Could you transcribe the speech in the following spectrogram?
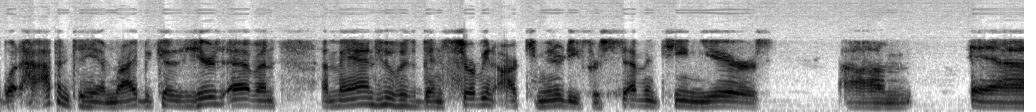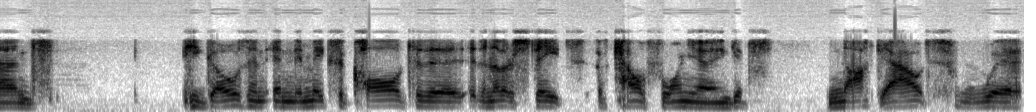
what happened to him, right? Because here's Evan, a man who has been serving our community for 17 years, um, and he goes and, and makes a call to the another state of California and gets knocked out with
